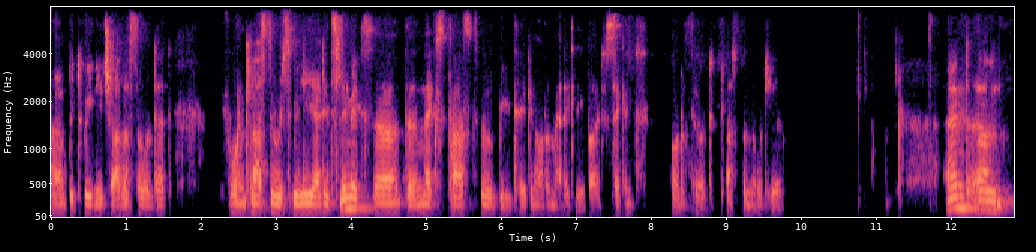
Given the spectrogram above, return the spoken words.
uh, between each other so that if one cluster is really at its limit, uh, the next task will be taken automatically by the second or the third cluster node here. And um,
